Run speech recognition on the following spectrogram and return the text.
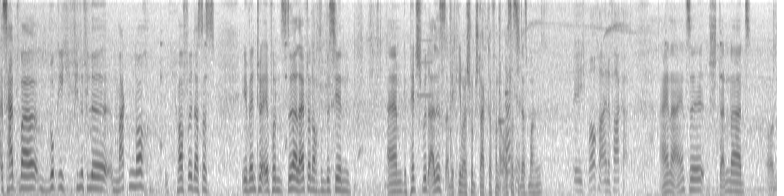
Es hat war wirklich viele, viele Macken noch. Ich hoffe, dass das eventuell von Still Alive dann noch so ein bisschen ähm, gepatcht wird alles. Aber ich gehe mal schon stark davon aus, Danke. dass sie das machen. Ich brauche eine Fahrkarte. Eine Einzel, Standard und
